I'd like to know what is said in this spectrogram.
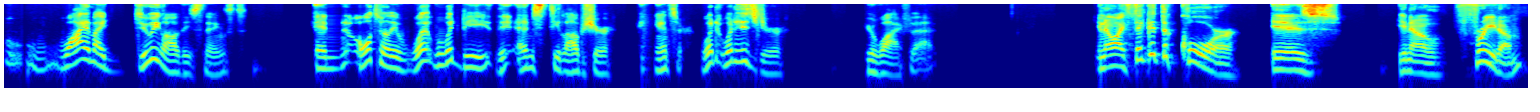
why am I doing all these things? And ultimately, what would be the MC Laubscher answer? What what is your your why for that? You know, I think at the core is, you know, freedom.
